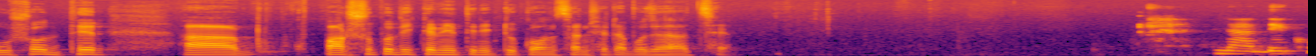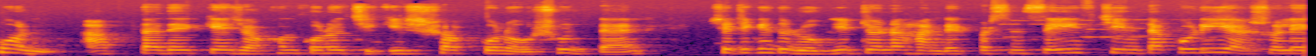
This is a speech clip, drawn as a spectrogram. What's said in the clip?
ঔষধের পার্শ্ব প্রতিক্রিয়া নিয়ে তিনি একটু কনসার্ন সেটা বোঝা যাচ্ছে। না, দেখুন, আপনাদেরকে যখন কোনো চিকিৎসক কোনো ওষুধ দেন, সেটা কিন্তু রোগীর জন্য হান্ড্রেড পার্সেন্ট সেফ চিন্তা করেই আসলে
